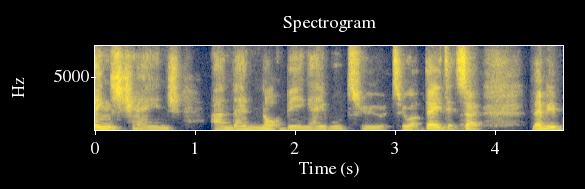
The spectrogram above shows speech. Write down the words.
things change and then not being able to to update it. So let me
